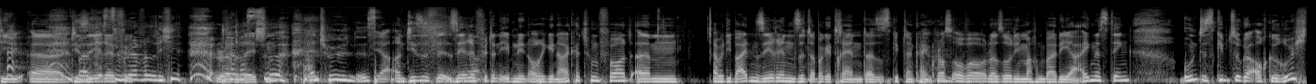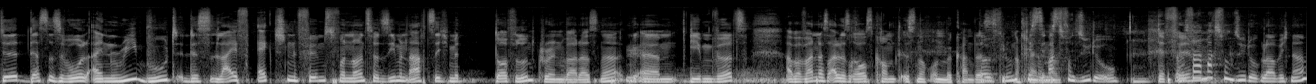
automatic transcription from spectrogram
Die, äh, die Serie für, Reveli- Revelation. enthüllen ist. Ja, und diese Serie führt dann eben den Original-Cartoon fort. Ähm, aber die beiden Serien sind aber getrennt. Also es gibt dann kein Crossover oder so, die machen beide ihr eigenes Ding. Und es gibt sogar auch Gerüchte, dass es wohl ein Reboot des Live-Action-Films von 1987 mit Dolph Lundgren war das, ne? Ähm, geben wird. Aber wann das alles rauskommt, ist noch unbekannt. Das Dolph Lundgren, keine Max von Südow. der Film. Das war Max von Südow, glaube ich, ne?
